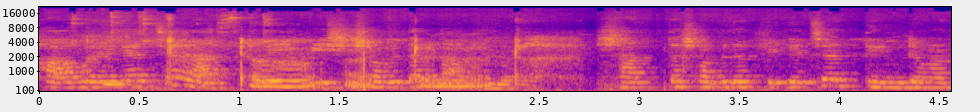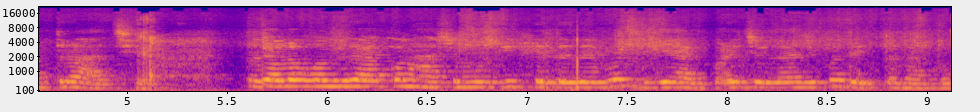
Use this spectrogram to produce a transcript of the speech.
খাওয়া হয়ে গেছে আর আজকে এই বেশি সবেদা পাকলো। সাতটা সবেদা পেকেছে আর তিনটে মাত্র আছে। তো চলো বন্ধুরা এখন হাঁসি মুরগি খেতে দেবো দিয়ে একবারে চলে আসব দেখতে থাকো।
